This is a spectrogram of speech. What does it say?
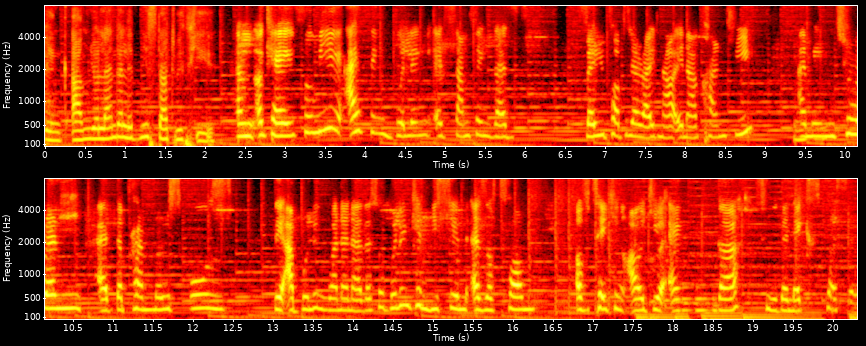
think? Um yolanda let me start with you. Um okay for me i think bullying is something that's very popular right now in our country. Mm-hmm. i mean children at the primary schools they are bullying one another. So bullying can be seen as a form of taking out your anger to the next person.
